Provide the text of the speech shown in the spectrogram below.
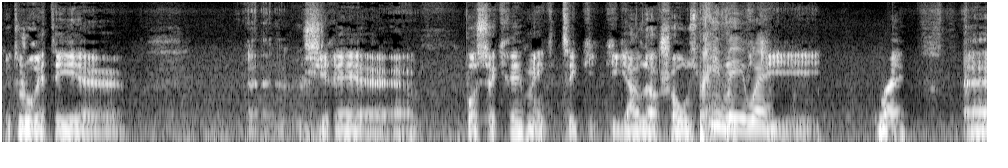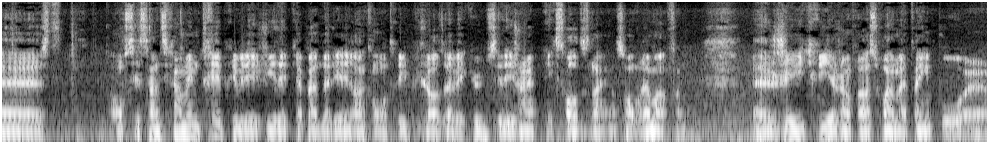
qui a toujours été, euh, euh, je dirais, euh, pas secret, mais tu sais, qui, qui gardent leurs choses pour Privé, eux, puis ouais. qui- ouais. Euh, on s'est senti quand même très privilégié d'être capable d'aller les rencontrer puis jaser avec eux. C'est des gens extraordinaires, ils sont vraiment fins. Euh, J'ai écrit à Jean-François un matin pour euh,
